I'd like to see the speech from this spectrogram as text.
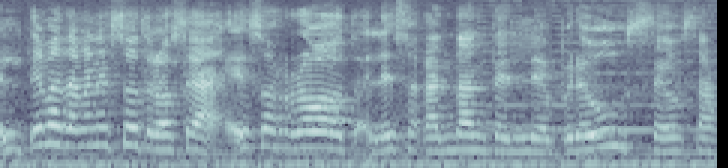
el tema también es otro, o sea, esos robots, esa cantante le produce, o sea,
